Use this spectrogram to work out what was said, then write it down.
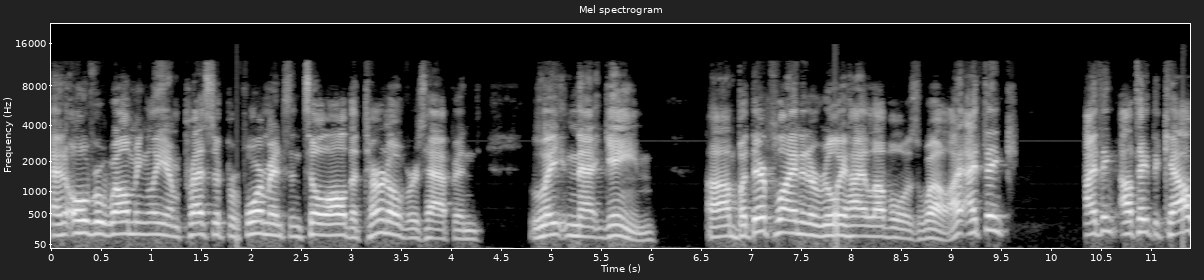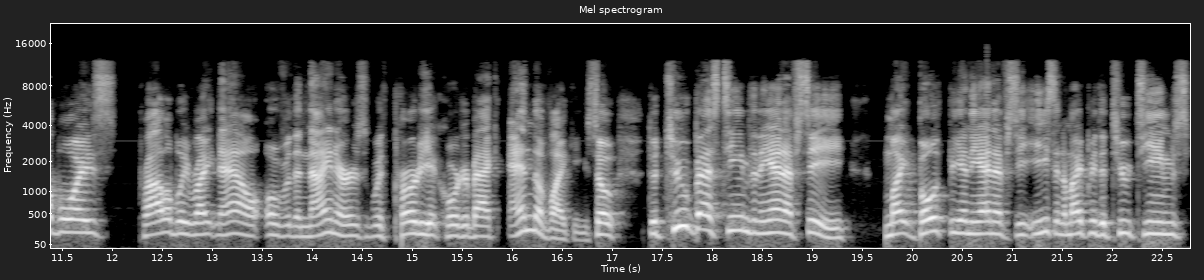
an overwhelmingly impressive performance until all the turnovers happened late in that game. Um, but they're playing at a really high level as well. I, I think I think I'll take the Cowboys probably right now over the Niners with Purdy at quarterback and the Vikings. So the two best teams in the NFC might both be in the NFC East, and it might be the two teams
